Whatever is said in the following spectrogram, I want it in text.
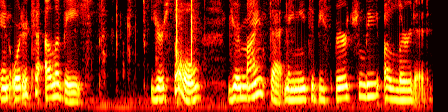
In order to elevate your soul, your mindset may need to be spiritually alerted.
